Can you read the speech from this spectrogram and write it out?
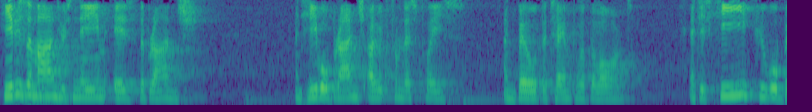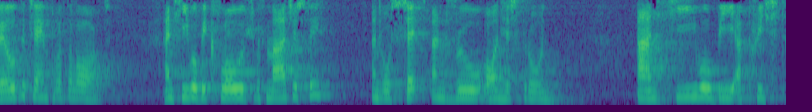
Here is the man whose name is the branch, and he will branch out from this place and build the temple of the Lord. It is he who will build the temple of the Lord and he will be clothed with majesty and will sit and rule on his throne. And he will be a priest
